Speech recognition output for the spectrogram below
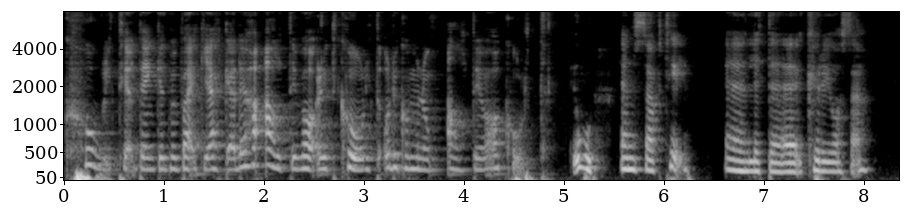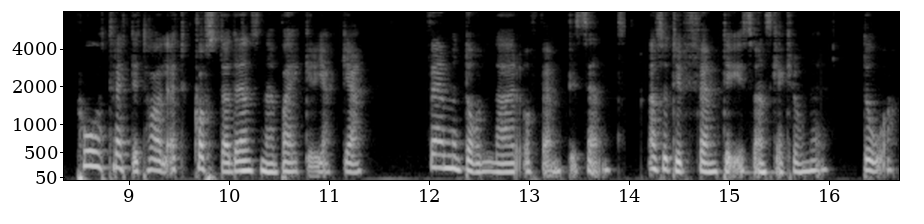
coolt helt enkelt med bikerjacka. Det har alltid varit coolt och det kommer nog alltid vara coolt. Oh, en sak till. Eh, lite kuriosa. På 30-talet kostade en sån här bikerjacka 5 dollar och 50 cent. Alltså typ 50 svenska kronor. Då.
